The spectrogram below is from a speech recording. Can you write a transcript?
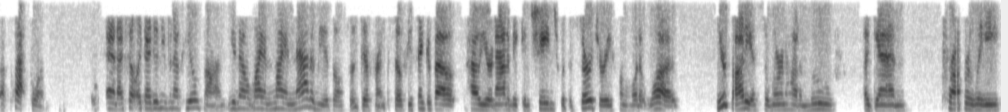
a platform and I felt like I didn't even have heels on. You know, my my anatomy is also different. So if you think about how your anatomy can change with the surgery from what it was, your body has to learn how to move again properly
